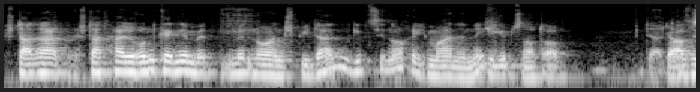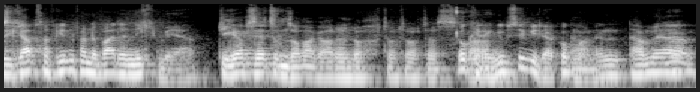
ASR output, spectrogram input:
Stadtteil, Stadtteilrundgänge mit, mit neuen Spielern, gibt es die noch? Ich meine Die nicht. gibt es noch dort. also die gab es auf jeden Fall eine Weile nicht mehr. Die gab es jetzt im Sommer gerade noch. Doch, doch, das Okay, dann gibt es sie wieder. Guck mal, dann haben wir, Ja.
